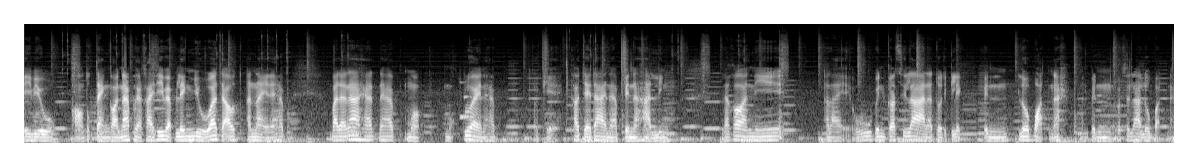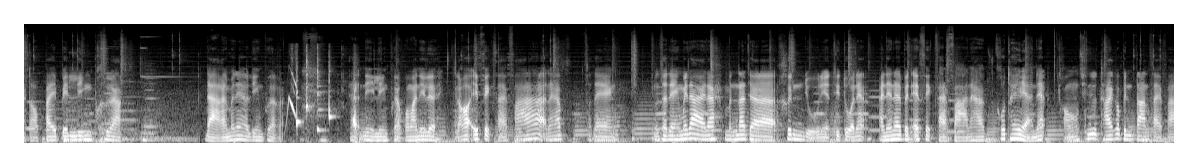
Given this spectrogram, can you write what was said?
รีวิวของตกแต่งก่อนนะเผื่อใครที่แบบเล็งอยู่ว่าจะเอาอันไหนนะครับบานาน่าแฮทนะครับ หมวกหมวกกล้วยนะครับ โอเค เข้าใจได้นะครับเป็นอาหารลิง แล้วก็อันนี้อะไรโอ้เป็นก็ซิล่านะ ตัวเล็กๆ เป็นโรบอทนะ มันเป็นก็ซิล่าโรบอทนะ ต่อไปเป็นลิงเผือก ด่ากันไม่ได้เอาลิงเผือกอะนะนี่ลิงเผือกประมาณนี้เลย แล้วก็เอฟเฟกต์สายฟ้านะครับ แสดง มันแสดงไม่ได้นะ มันน่าจะขึ้นอยู่เนี่ยที่ตัวเนี้ย อันนี้น่าจะเป็นเอฟเฟกต์สายฟ้านะครับโคตรเท่อะเนี่ยของชิ้นสุดท้ายก็เป็นตาลสายฟ้า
